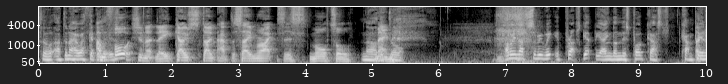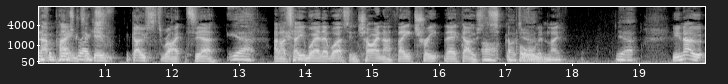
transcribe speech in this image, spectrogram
So I don't know how ethical. Unfortunately, ghosts don't have the same rights as mortal No, men. they don't. I mean, that's something we could perhaps get behind on this podcast. campaign. A Campaigning for campaign ghost to rights. give ghost rights, yeah. Yeah. And I tell you where they're worse. In China, they treat their ghosts Oh, God, yeah. appallingly. Yeah. You know,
